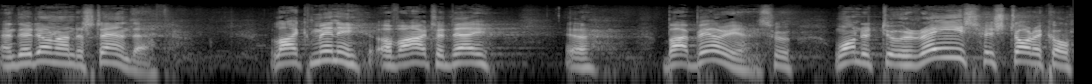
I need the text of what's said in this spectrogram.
And they don't understand that. Like many of our today uh, barbarians who wanted to erase historical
